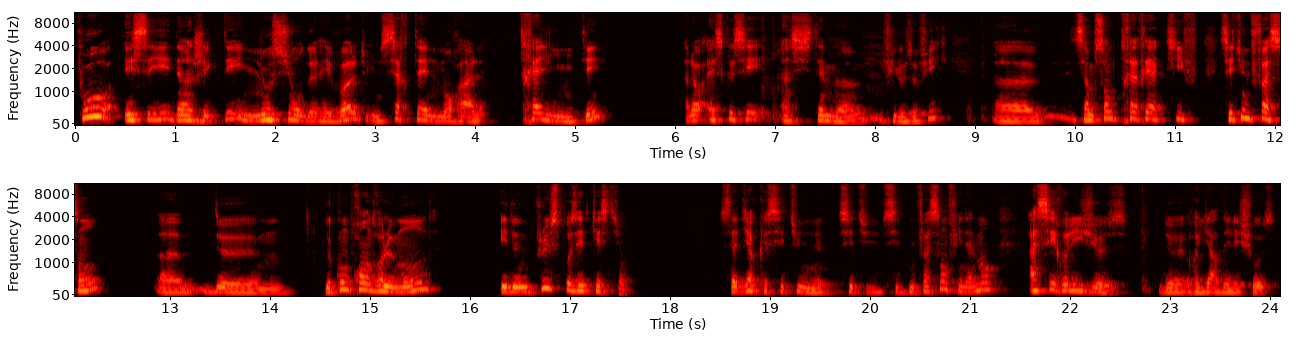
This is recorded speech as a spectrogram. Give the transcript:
pour essayer d'injecter une notion de révolte, une certaine morale très limitée. Alors, est-ce que c'est un système euh, philosophique? Euh, Ça me semble très réactif. C'est une façon euh, de, comprendre le monde et de ne plus se poser de questions. C'est-à-dire que c'est une, une, une, façon finalement assez religieuse de regarder les choses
